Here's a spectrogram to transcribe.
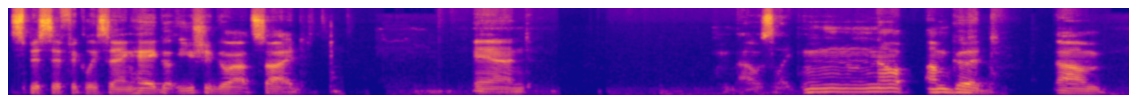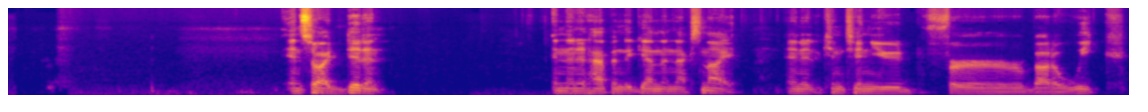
specifically saying, Hey, go, you should go outside. And I was like, mm, no, I'm good. Um, and so I didn't and then it happened again the next night and it continued for about a week.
